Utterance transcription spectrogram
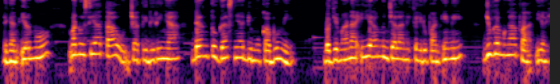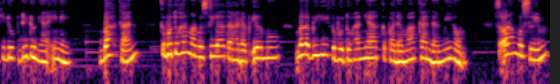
Dengan ilmu, manusia tahu jati dirinya dan tugasnya di muka bumi. Bagaimana ia menjalani kehidupan ini, juga mengapa ia hidup di dunia ini. Bahkan, kebutuhan manusia terhadap ilmu melebihi kebutuhannya kepada makan dan minum. Seorang muslim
